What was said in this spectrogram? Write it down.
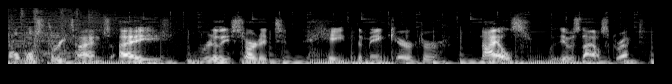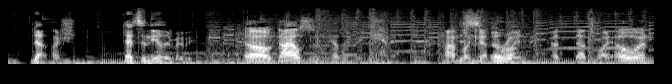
almost three times, I really started to hate the main character, Niles. It was Niles, correct? No. I sh- That's in the other movie. oh, Niles is in the other movie. Damn it! I'm This looking at the wrong Owen. thing. That, that's why Owen.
